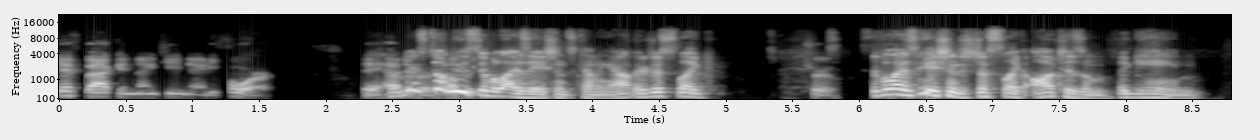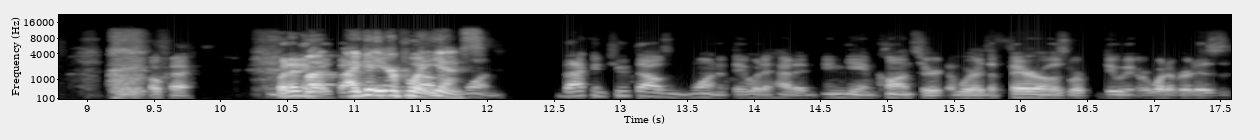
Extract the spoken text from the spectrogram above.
if back in 1994 they had, But there's still new civilizations coming out. They're just like True. Civilization is just like autism, the game. Okay, but anyway, I get your point, yes. Back in 2001, if they would have had an in-game concert where the pharaohs were doing or whatever it is,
